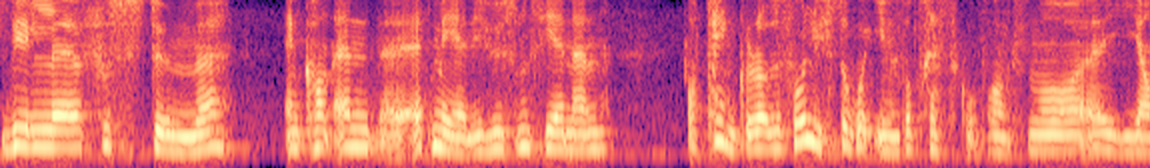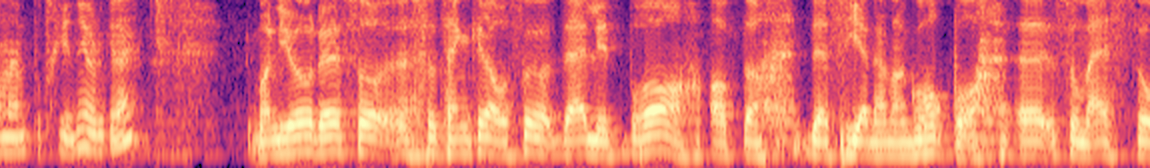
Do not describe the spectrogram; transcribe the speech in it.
vil eh, forstumme en, en, et mediehus som CNN, hva tenker du da? Du får lyst til å gå inn på pressekonferansen og eh, gi han en på trynet, gjør du ikke det? Man gjør det, så, så, tenker jeg også det er litt bra at det CNN han går på, eh, som er så,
